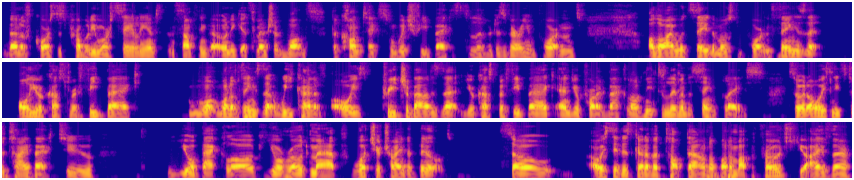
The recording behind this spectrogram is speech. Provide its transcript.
then of course it's probably more salient than something that only gets mentioned once. The context in which feedback is delivered is very important. Although i would say the most important thing is that all your customer feedback one of the things that we kind of always preach about is that your customer feedback and your product backlog need to live in the same place. So it always needs to tie back to your backlog, your roadmap, what you're trying to build. So I always say there's kind of a top down or bottom up approach. You're either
